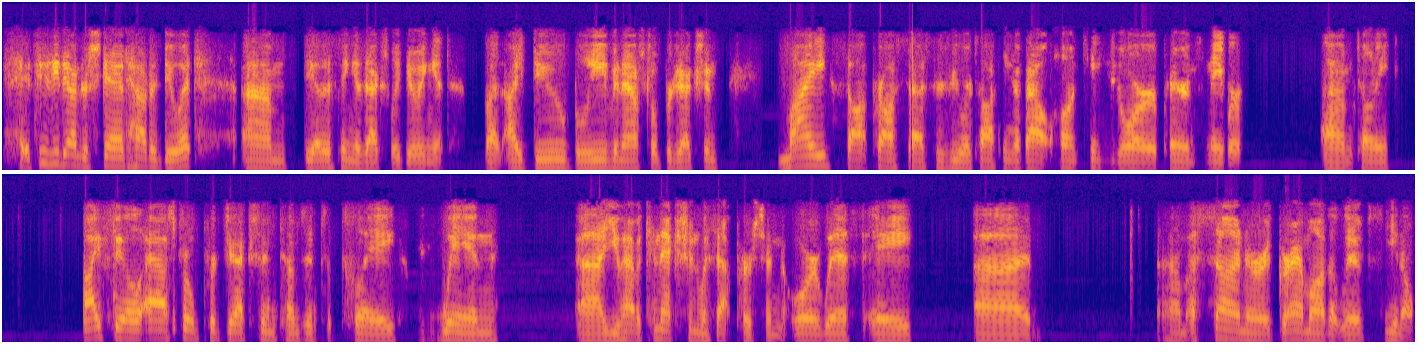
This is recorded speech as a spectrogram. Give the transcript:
it's easy to understand how to do it. Um, the other thing is actually doing it. But I do believe in astral projection. My thought process, as you were talking about haunting your parents' neighbor, um, Tony, I feel astral projection comes into play when uh, you have a connection with that person or with a uh, um, a son or a grandma that lives, you know,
